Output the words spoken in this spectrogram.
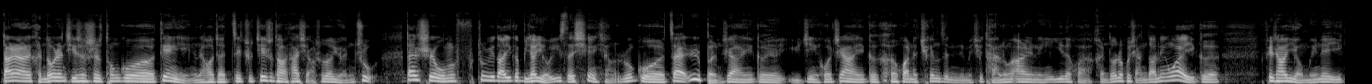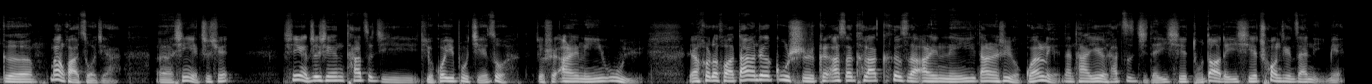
当然，很多人其实是通过电影，然后再接触接触到他小说的原著。但是我们注意到一个比较有意思的现象：如果在日本这样一个语境或这样一个科幻的圈子里面去谈论二零零一的话，很多人会想到另外一个非常有名的一个漫画作家，呃，星野之轩。星野之轩他自己有过一部杰作，就是《二零零一物语》。然后的话，当然这个故事跟阿瑟克拉克斯的《二零零一》当然是有关联，但他也有他自己的一些独到的一些创建在里面。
